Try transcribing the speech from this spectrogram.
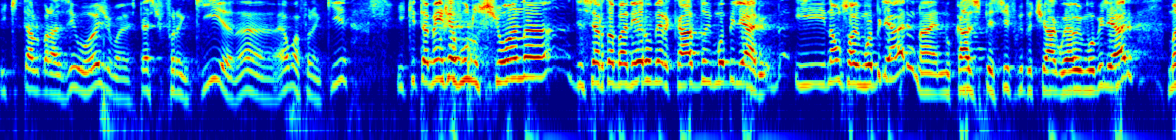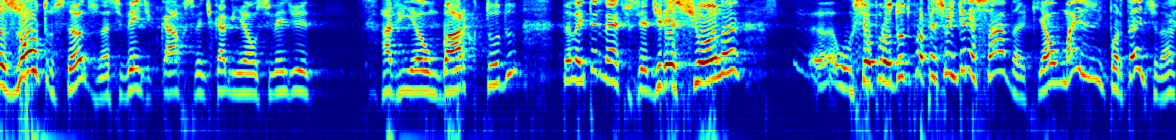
E que está no Brasil hoje, uma espécie de franquia, né? É uma franquia e que também revoluciona de certa maneira o mercado imobiliário e não só o imobiliário, né? No caso específico do Thiago é o imobiliário, mas outros tantos, né? Se vende carro, se vende caminhão, se vende avião, barco, tudo pela internet. Você direciona uh, o seu produto para a pessoa interessada, que é o mais importante, né?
